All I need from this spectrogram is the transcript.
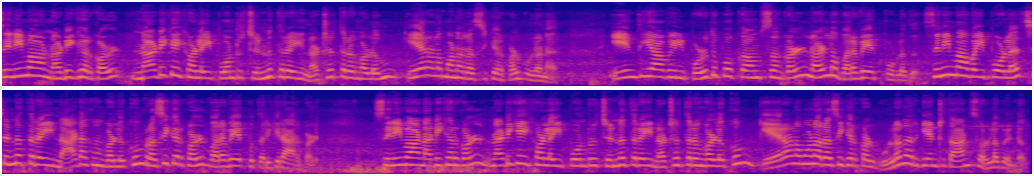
சினிமா நடிகர்கள் நடிகைகளை போன்ற சின்னத்திரை நட்சத்திரங்களும் ஏராளமான ரசிகர்கள் உள்ளனர். இந்தியாவில் பொழுதுபோக்கு அம்சங்கள் நல்ல வரவேற்பு உள்ளது. சினிமாவைப் போல சின்னத்திரை நாடகங்களுக்கும் ரசிகர்கள் வரவேற்பு தருகிறார்கள். சினிமா நடிகர்கள் நடிகைகளை போன்று சின்னத்திரை நட்சத்திரங்களுக்கும் ஏராளமான ரசிகர்கள் உள்ளனர் என்று தான் சொல்ல வேண்டும்.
